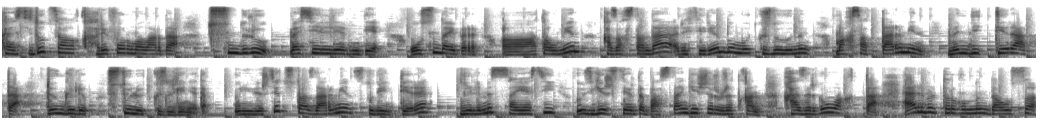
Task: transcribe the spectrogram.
конституциялық реформаларды түсіндіру мәселелерінде осындай бір атаумен қазақстанда референдум өткізілуінің мақсаттары мен міндеттері атты дөңгелек үстел өткізілген еді. Университет ұстаздары мен студенттері еліміз саяси өзгерістерді бастан кешіріп жатқан қазіргі уақытта әрбір тұрғынның дауысы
